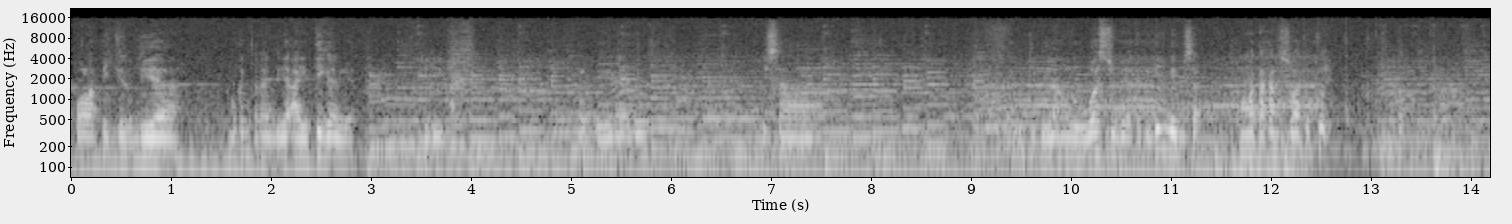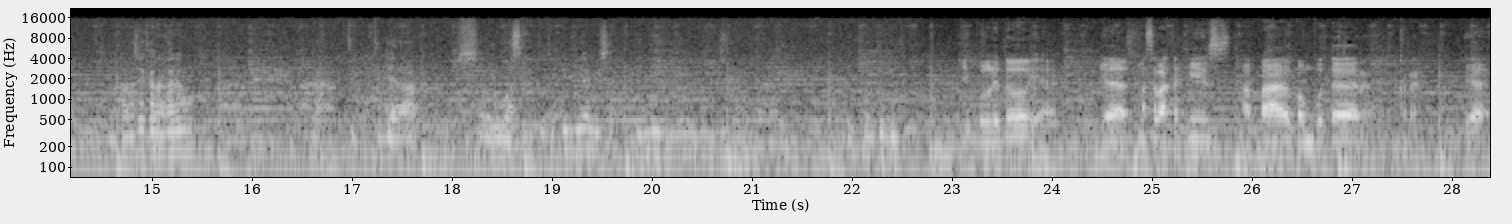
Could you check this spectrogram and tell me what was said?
pola pikir dia. Mungkin karena dia IT kali ya. Jadi pola pikirnya itu bisa dibilang luas juga tapi dia juga bisa memetakan sesuatu tuh sementara saya kadang-kadang nggak tidak seluas itu tapi dia bisa ini ini Ipul tuh gitu. Ipul itu ya dia masalah teknis apa komputer keren. Ya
